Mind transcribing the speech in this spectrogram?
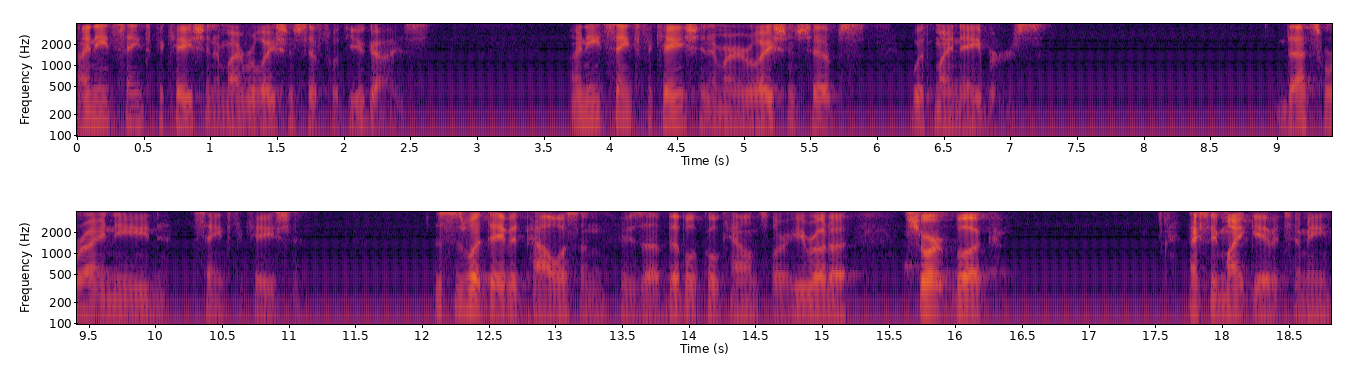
I need sanctification in my relationships with you guys. I need sanctification in my relationships with my neighbors. That's where I need sanctification. This is what David Powlison, who's a biblical counselor, he wrote a short book. Actually, Mike gave it to me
